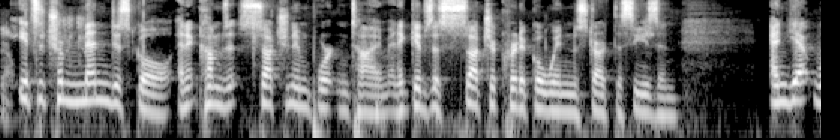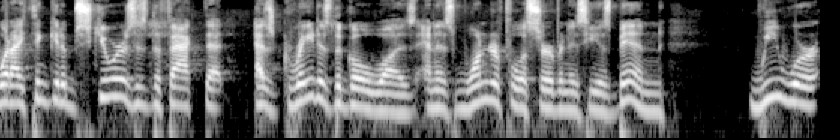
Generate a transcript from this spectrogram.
no. it's a tremendous goal, and it comes at such an important time, and it gives us such a critical win to start the season. And yet, what I think it obscures is the fact that as great as the goal was, and as wonderful a servant as he has been – we were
